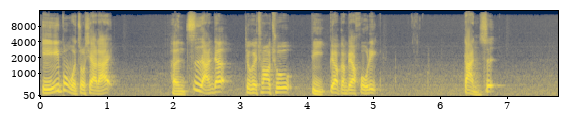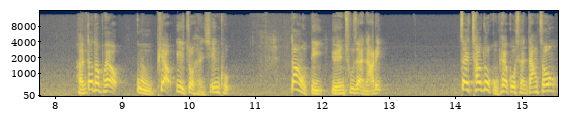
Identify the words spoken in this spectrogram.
一步步做下来，很自然的就可以创造出比标更标获利。但是，很多的朋友股票一做很辛苦，到底原因出在哪里？在操作股票过程当中，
